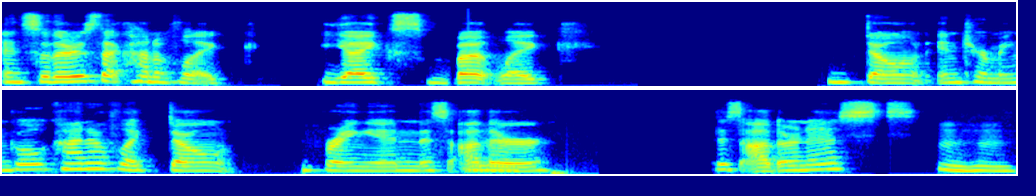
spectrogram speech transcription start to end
And so there's that kind of like yikes, but like don't intermingle kind of like don't bring in this other this otherness Mhm.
